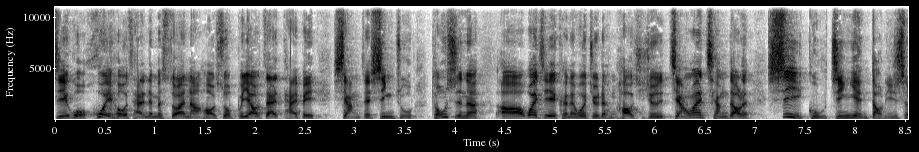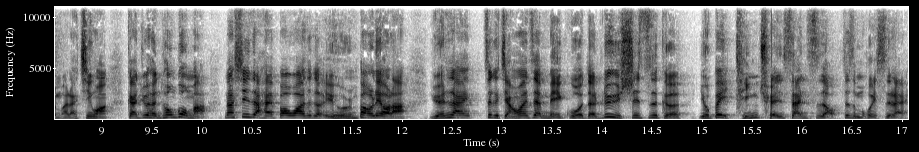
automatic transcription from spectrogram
结果会后才那么酸呐，哈，说不要在台北想着新竹。同时呢，啊、外界也可能会觉得很好奇，就是蒋万强调了戏谷经验到底是什么？来，今晚感觉很通共嘛。那现在还包括这个有人爆料啦，原来这个蒋万在美国的律师资格有被停权三次哦，这怎么回事嘞？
